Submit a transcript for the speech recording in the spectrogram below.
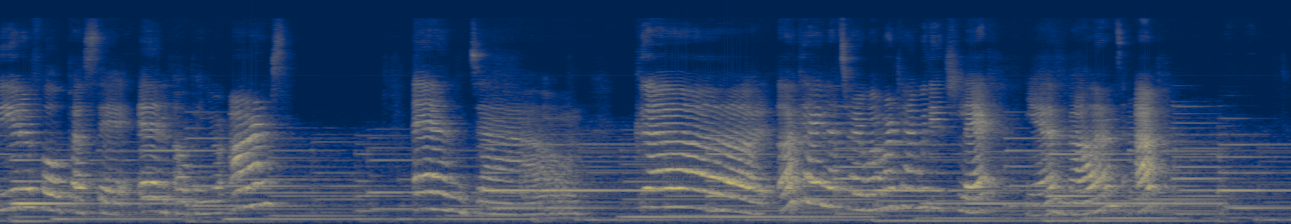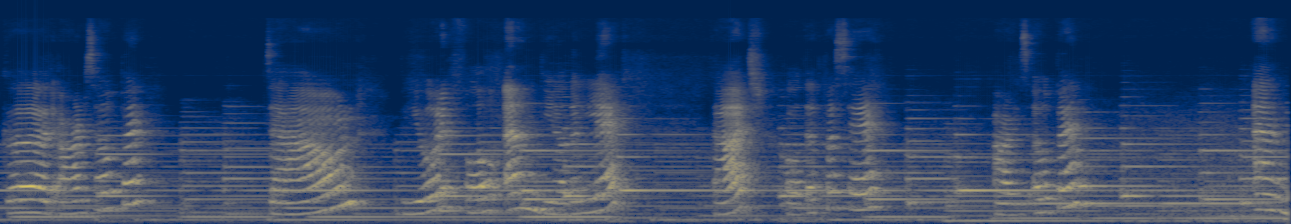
Beautiful passe. And open your arms and down. Good. Okay, let's try one more time with each leg. Yes, balance. Up. Good. Arms open. Down. Beautiful. And the other leg. Touch. Hold that passe. Arms open. And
